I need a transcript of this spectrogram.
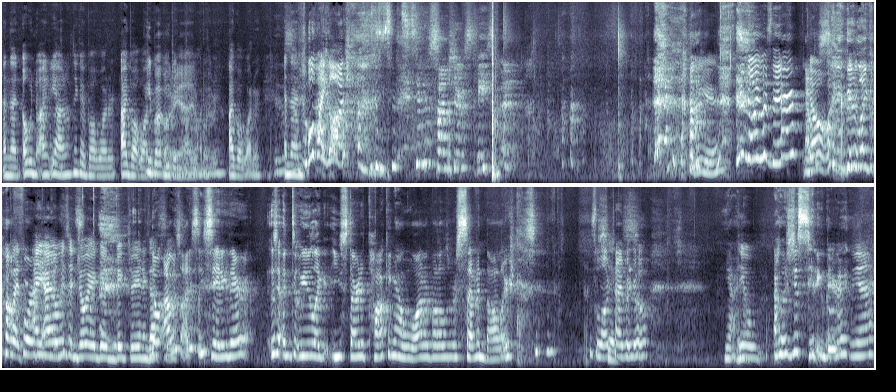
And then oh no, I, yeah, I don't think I bought water. I bought water. You bought water, didn't yeah, I buy bought water. water. I bought water. And then Oh my gosh! Did the sun chips taste good? of here. Did you know he was there? I No. was sitting there like But I, I always enjoy a good victory in No, Augusta. I was honestly sitting there until you like you started talking how water bottles were seven dollars. It was a long Six. time ago. Yeah, I, know. know, I was just sitting there. yeah.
